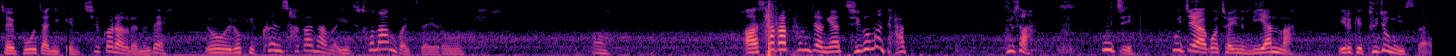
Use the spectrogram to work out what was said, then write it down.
저희 보호자님께서 칠 거라 그러는데 요 이렇게 큰 사과나무, 이 소나무가 있어요. 이렇게. 어. 아 사과 품종이요? 지금은 다 부사, 후지, 후지하고 저희는 미얀마 이렇게 두 종류 있어요.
